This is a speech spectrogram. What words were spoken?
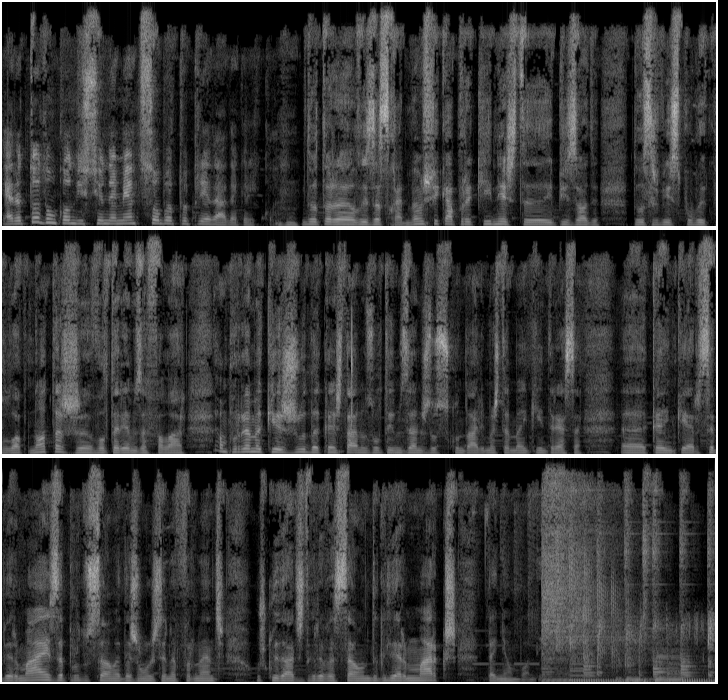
era todo um condicionamento sobre a propriedade agrícola. Uhum. Doutora Luísa Serrano, vamos ficar por aqui neste episódio do Serviço Público Bloco de Notas. Voltaremos a falar. É um programa que ajuda quem está nos últimos anos do secundário, mas também que interessa a quem quer saber mais. A produção é da jornalista Ana Fernandes, os cuidados de gravação de Guilherme Marques. Tenham um bom dia.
